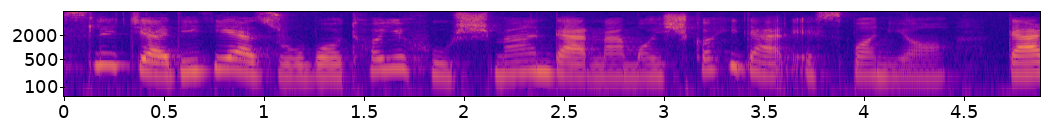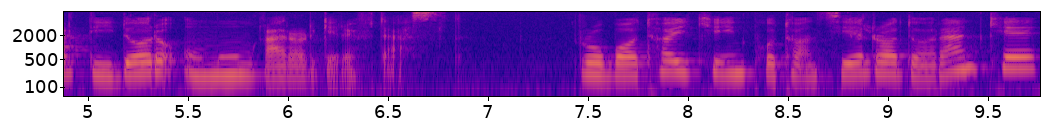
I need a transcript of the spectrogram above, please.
نسل جدیدی از ربات‌های هوشمند در نمایشگاهی در اسپانیا در دیدار عموم قرار گرفته است. ربات هایی که این پتانسیل را دارند که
